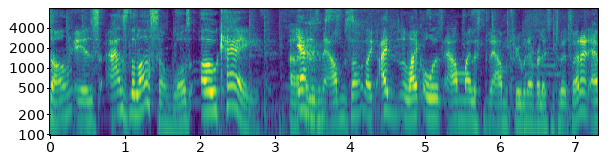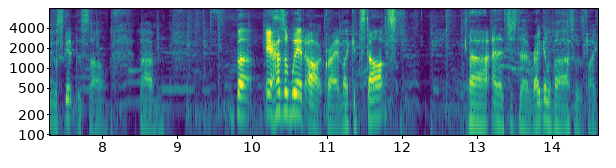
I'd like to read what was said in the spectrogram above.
Song is, as the last song was, okay. Uh, Yeah. It is an album song. Like I like all this album. I listen to the album through whenever I listen to it, so I don't ever skip this song. Um, but it has a weird arc, right? Like it starts uh, and it's just a regular verse. It's like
